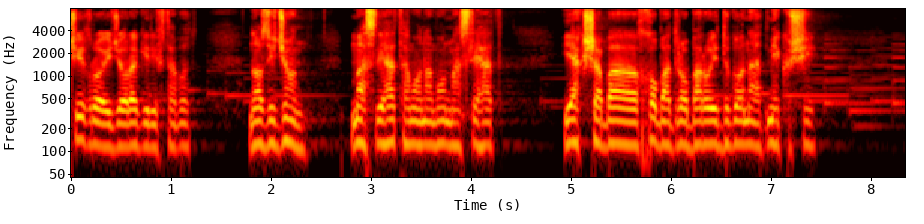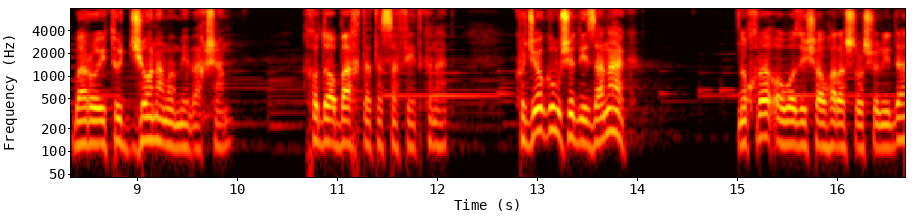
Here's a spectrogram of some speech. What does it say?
шиғро иҷора гирифта буд. Нозиҷон маслиҳат ҳамон ҳамон маслиҳат. Якшаба хобатро барои дугонаат мекушӣ барои ту ҷонама мебахшам. Худо бахтата сафед кунад. Куҷо гум шудӣ занак? Нуқра овози шавҳарашро шунида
